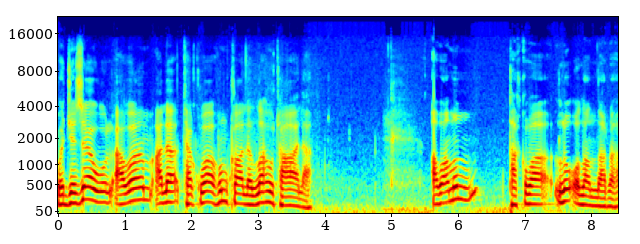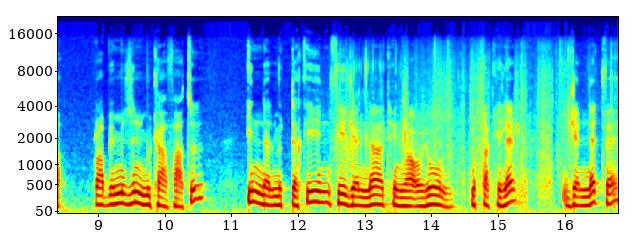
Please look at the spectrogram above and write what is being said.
Ve cezaul avam ala takvahum kâlallahu teâlâ. Avamın takvalı olanlara Rabbimizin mükafatı innel müttekîn fi cennetin ve uyun. Muttakiler cennet ve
